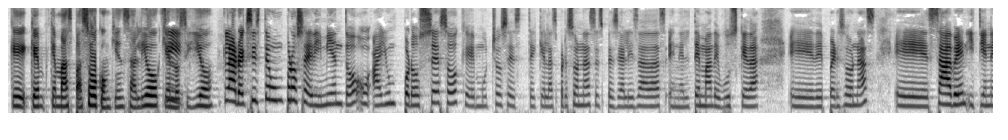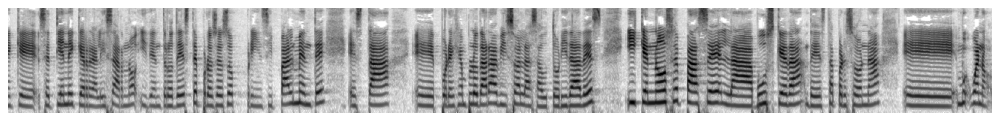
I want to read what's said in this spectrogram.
¿qué, qué, más pasó? ¿Con quién salió? ¿Quién lo siguió? Claro, existe un procedimiento, hay un proceso que muchos, este, que las personas especializadas en el tema de búsqueda eh, de personas eh, saben y tiene que, se tiene que realizar, ¿no? Y dentro de este proceso principalmente está, eh, por ejemplo, dar aviso a las autoridades y que no se pase la búsqueda de esta persona, bueno,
